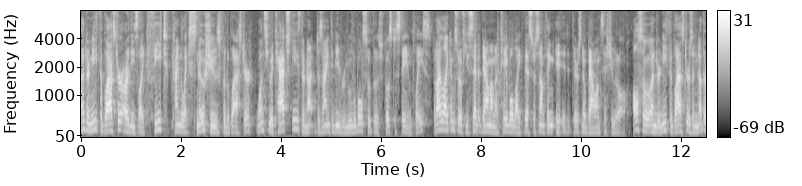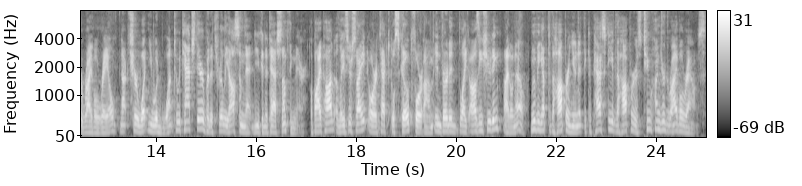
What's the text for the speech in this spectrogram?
Underneath the blaster are these like feet, kind of like snowshoes for the blaster. Once you attach these, they're not designed to be removable, so they're supposed to stay in place. But I like them, so if you set it down on a table like this or something, it, it, there's no balance issue at all. Also, also, underneath the blaster is another rival rail. Not sure what you would want to attach there, but it's really awesome that you can attach something there. A bipod, a laser sight, or a tactical scope for um, inverted like Aussie shooting? I don't know. Moving up to the hopper unit, the capacity of the hopper is 200 rival rounds.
